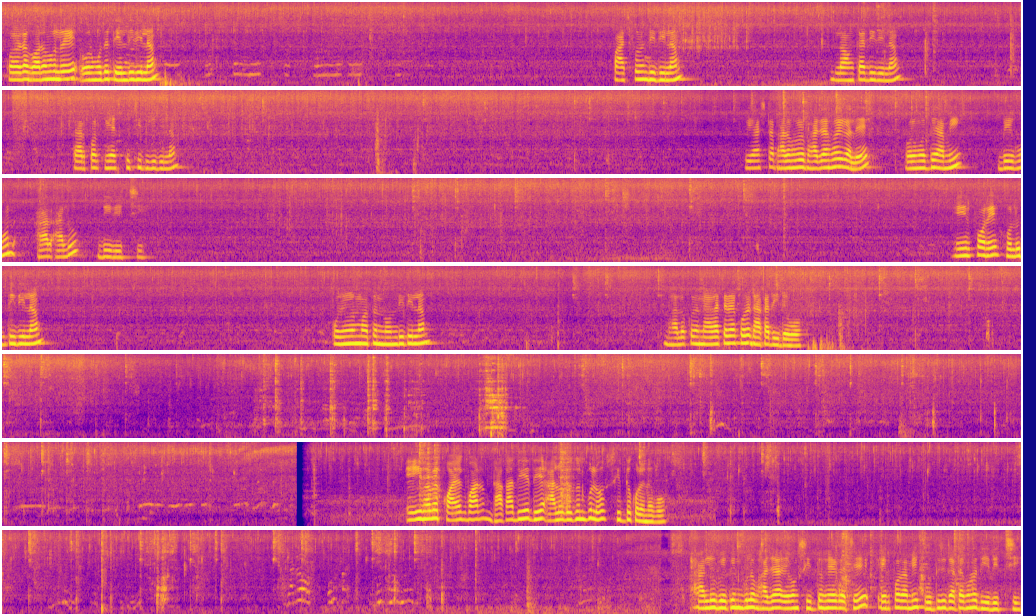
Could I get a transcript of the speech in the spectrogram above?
কড়াটা গরম হলে ওর মধ্যে তেল দিয়ে দিলাম। পাঁচ ফোড়ন দিয়ে দিলাম। লঙ্কা দিয়ে দিলাম। তারপর পেঁয়াজ কুচি দিয়ে দিলাম। পেঁয়াজটা ভালোভাবে ভাজা হয়ে গেলে ওর মধ্যে আমি বেগুন আর আলু দিয়ে দিচ্ছি। এরপরে হলুদ দিয়ে দিলাম। পরিমাণ মতো নুন দিয়ে দিলাম। ভালো করে নাড়াচাড়া করে ঢাকা দিয়ে দেবো। এইভাবে কয়েকবার ঢাকা দিয়ে দিয়ে আলু বেগুনগুলো সিদ্ধ করে নেব। আলু বেগুনগুলো ভাজা এবং সিদ্ধ হয়ে গেছে। এরপর আমি কুদরি ডাটাগুলো দিয়ে দিচ্ছি।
